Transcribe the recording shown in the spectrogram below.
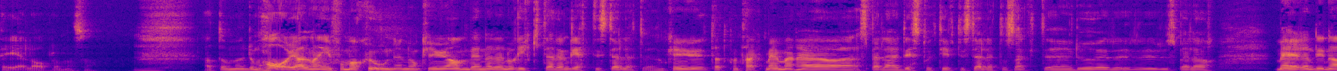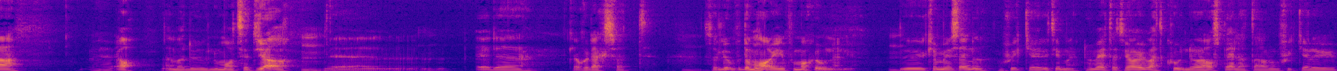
fel av dem alltså. Att de, de har ju all den här informationen. De kan ju använda den och rikta den rätt istället. De kan ju ta kontakt med mig när jag spelar destruktivt istället och sagt eh, du, du, du spelar mer än dina... eh, Ja, än vad du normalt sett gör. Eh, är det kanske dags för att... Så de- de har ju informationen ju. Det kan man ju säga nu. De skickar ju det till mig. De vet att jag har varit kund och har spelat där och de skickar det ju.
